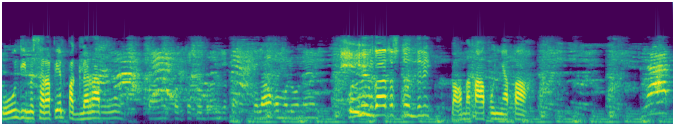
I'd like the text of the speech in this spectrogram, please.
Oo, hindi masarap yan paglarap. Oo, pangit pagka sobrang gata. Kailangan kumulo na yan. Kunin mo yung gatas doon, dali. Baka matapon niya pa. Lahat.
